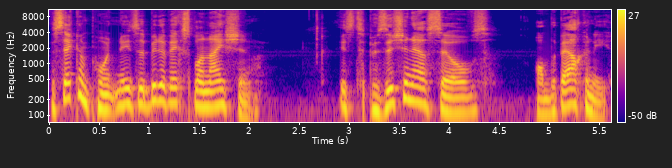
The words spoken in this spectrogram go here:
The second point needs a bit of explanation. It's to position ourselves on the balcony.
